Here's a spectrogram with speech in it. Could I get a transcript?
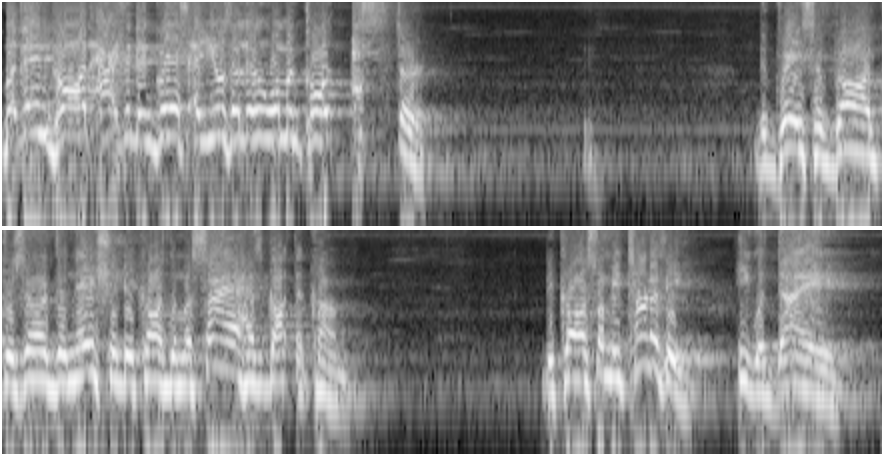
But then God acted in grace and used a little woman called Esther the grace of God preserved the nation because the Messiah has got to come. Because from eternity, he would die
